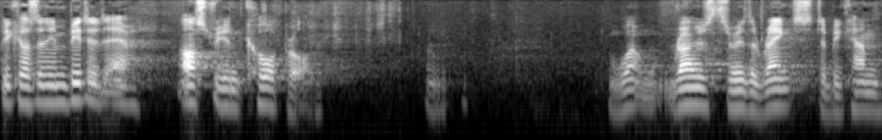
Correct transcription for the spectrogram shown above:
because an embittered Austrian corporal rose through the ranks to become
